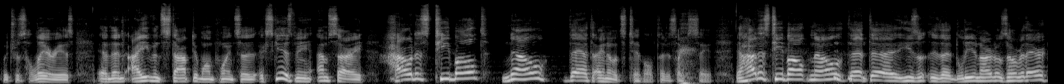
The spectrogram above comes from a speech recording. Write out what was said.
which was hilarious. And then I even stopped at one point and said, excuse me, I'm sorry. How does T-Balt know that, I know it's Tybalt, I just like to say it. How does T-Balt know that uh, he's, that Leonardo's over there?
